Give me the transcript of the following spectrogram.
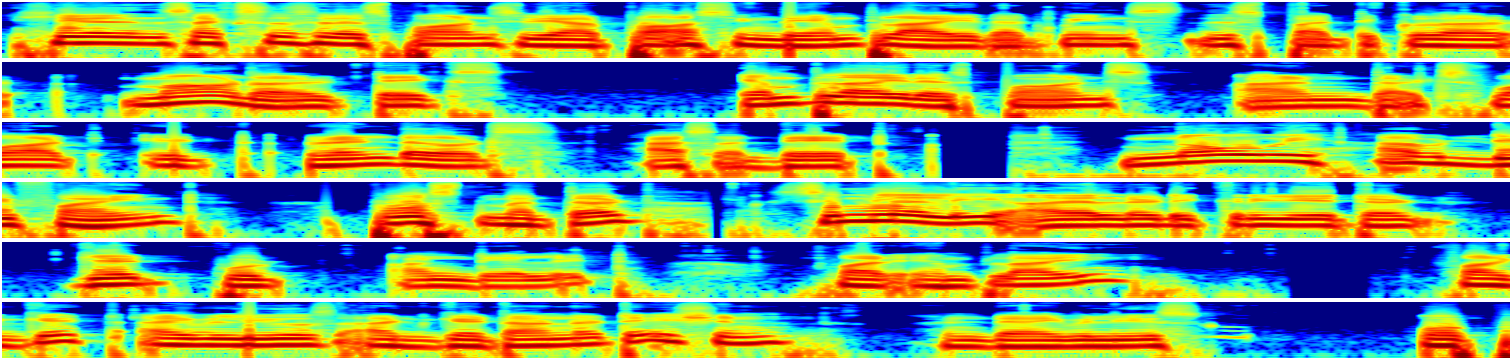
Here in success response we are passing the employee. That means this particular model takes employee response and that's what it renders as a date. Now we have defined post method. Similarly i already created get put and delete for employee. For get, I will use at get annotation and I will use OP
